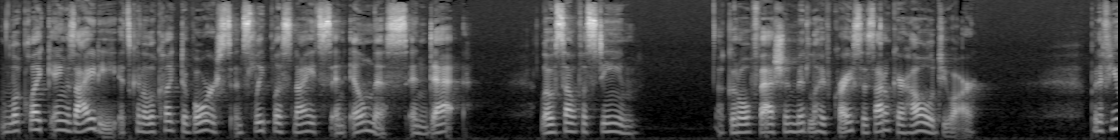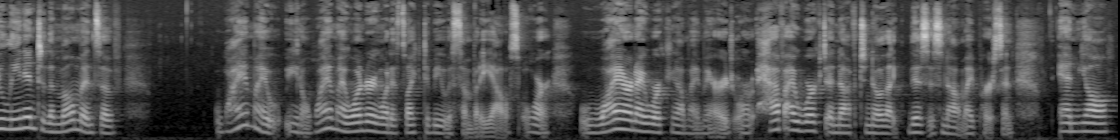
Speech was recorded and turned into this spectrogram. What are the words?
look like anxiety. It's going to look like divorce and sleepless nights and illness and debt, low self esteem, a good old fashioned midlife crisis. I don't care how old you are. But if you lean into the moments of, why am I, you know, why am I wondering what it's like to be with somebody else? Or why aren't I working on my marriage? Or have I worked enough to know like this is not my person? And y'all,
